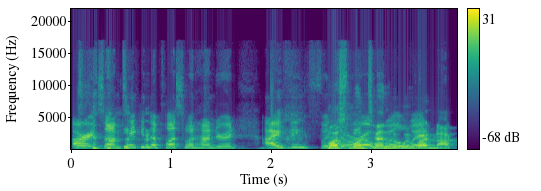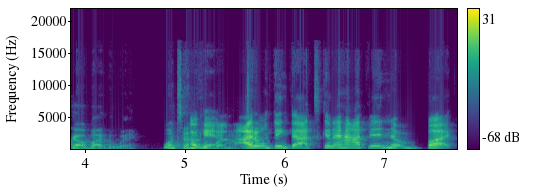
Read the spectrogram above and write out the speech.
All right, so I'm taking the plus 100. I think Fundora plus 110 to win, win by knockout, by the way. 110 okay, I don't think that's going to happen, but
